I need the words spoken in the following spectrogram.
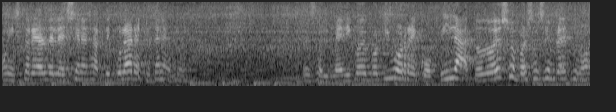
Un historial de lesiones articulares, ¿qué tenemos? Entonces el médico deportivo recopila todo eso, por eso siempre decimos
